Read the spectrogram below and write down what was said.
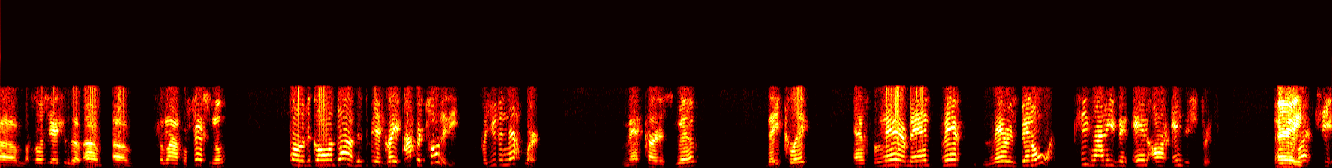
um, Association of, of, of Salon Professionals told her to go on down. This would be a great opportunity for you to network. Matt Curtis Smith. They clicked. And from there, man, Mary, Mary's been on. She's not even in our industry. Hey, but she,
